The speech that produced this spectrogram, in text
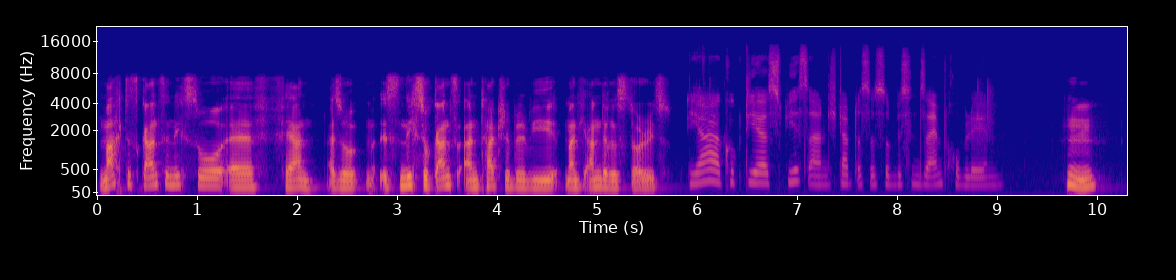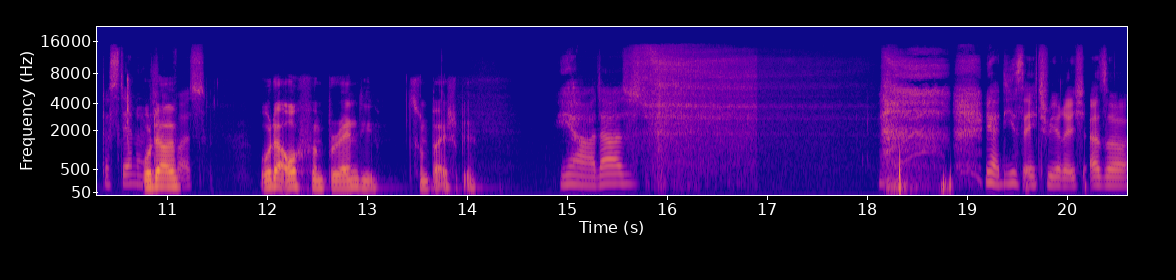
macht das Ganze nicht so äh, fern. Also ist nicht so ganz untouchable wie manch andere Stories. Ja, guck dir Spears an. Ich glaube, das ist so ein bisschen sein Problem. Hm. Dass der noch oder, nicht ist. Oder auch von Brandy zum Beispiel. Ja, da ist. ja, die ist echt schwierig. Also,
